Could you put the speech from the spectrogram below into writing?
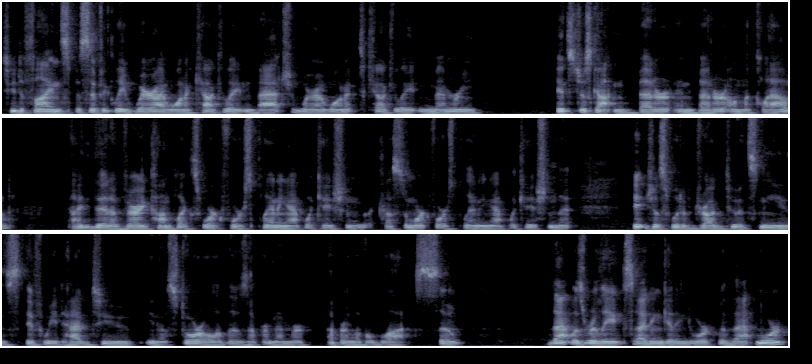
to define specifically where I want to calculate in batch and where I want it to calculate in memory. It's just gotten better and better on the cloud. I did a very complex workforce planning application, a custom workforce planning application that it just would have drugged to its knees if we'd had to, you know, store all of those upper member, upper level blocks. So that was really exciting getting to work with that more.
